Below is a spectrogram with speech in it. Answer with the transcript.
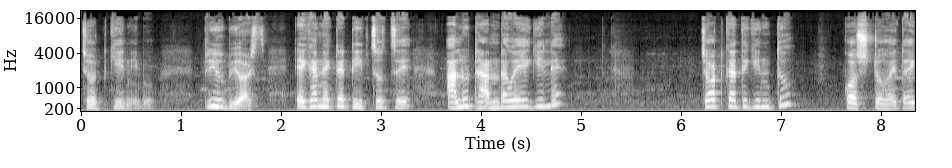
চটকিয়ে নিব। প্রিয় বিয়ার্স এখানে একটা টিপস হচ্ছে, আলু ঠান্ডা হয়ে গেলে চটকাতে কিন্তু কষ্ট হয়। তাই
